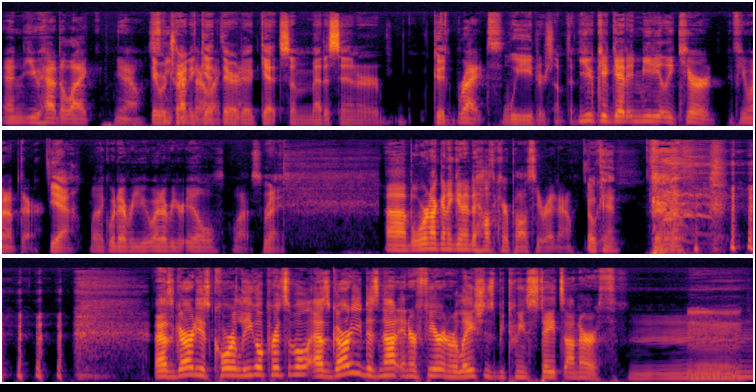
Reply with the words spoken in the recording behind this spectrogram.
and you had to like, you know, They were trying to get like, there you know. to get some medicine or good Right. weed or something. You could get immediately cured if you went up there, yeah. like whatever you whatever your ill was. Right. Uh, but we're not going to get into healthcare policy right now. Okay. Fair enough. Asgardia's core legal principle: Asgardia does not interfere in relations between states on Earth. Mm,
